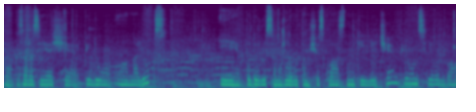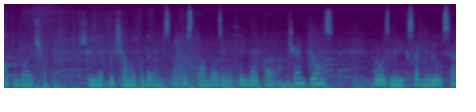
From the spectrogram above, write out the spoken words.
Так, зараз я ще піду е, на люкс і подивлюся, можливо, там щось класненьке є. Champions є, от багато бачу. Ще є по чому подивимося. Проста базова футболка Champions. Розмір XL дивлюся.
